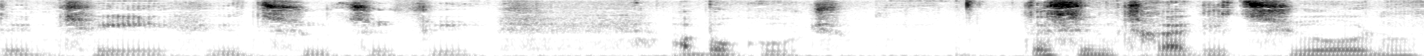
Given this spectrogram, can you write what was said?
den Tee hinzuzufügen. Aber gut, das sind Traditionen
